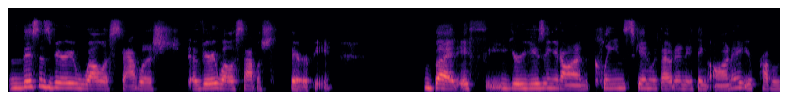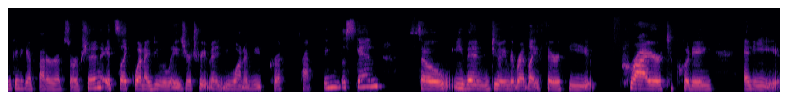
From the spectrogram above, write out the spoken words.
this is very well established, a very well established therapy. But if you're using it on clean skin without anything on it you're probably going to get better absorption. It's like when i do a laser treatment you want to be prepping the skin. So even doing the red light therapy prior to putting any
